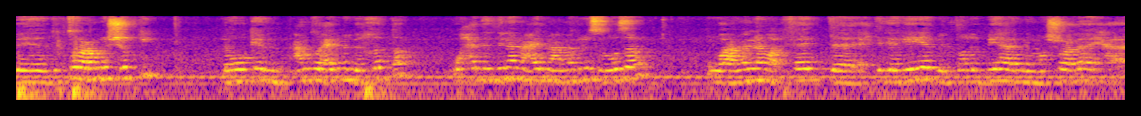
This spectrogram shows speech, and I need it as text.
بالدكتور عمرو الشبكي اللي هو كان عنده علم بالخطة وحدد لنا ميعاد مع مجلس الوزراء وعملنا وقفات احتجاجية بنطالب بيها إن المشروع ده هيحقق.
